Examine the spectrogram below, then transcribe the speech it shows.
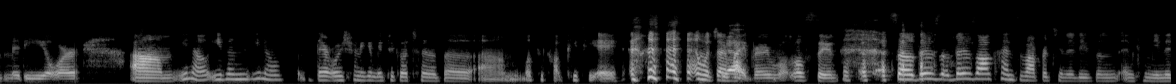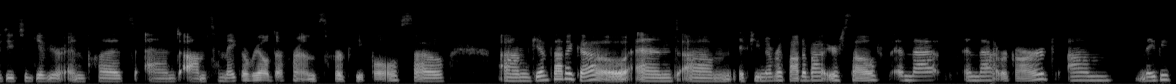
committee or um, you know, even, you know, they're always trying to get me to go to the, um, what's it called? PTA, which I yeah. might very well, well soon. so there's, there's all kinds of opportunities in, in community to give your input and, um, to make a real difference for people. So, um, give that a go. And, um, if you never thought about yourself in that, in that regard, um, maybe,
